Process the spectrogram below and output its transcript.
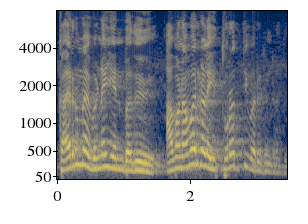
கர்ம வினை என்பது அவனவர்களை துரத்தி வருகின்றது.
